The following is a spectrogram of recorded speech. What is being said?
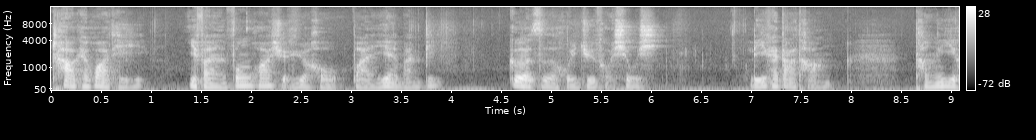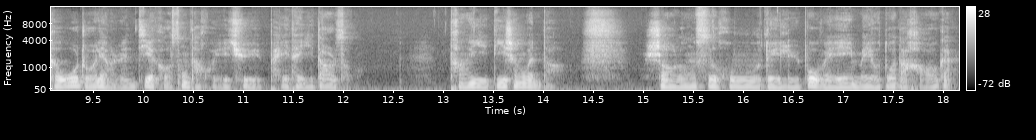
岔开话题。一番风花雪月后，晚宴完毕，各自回居所休息。离开大堂。藤毅和乌卓两人借口送他回去，陪他一道走。藤毅低声问道：“少龙似乎对吕不韦没有多大好感，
